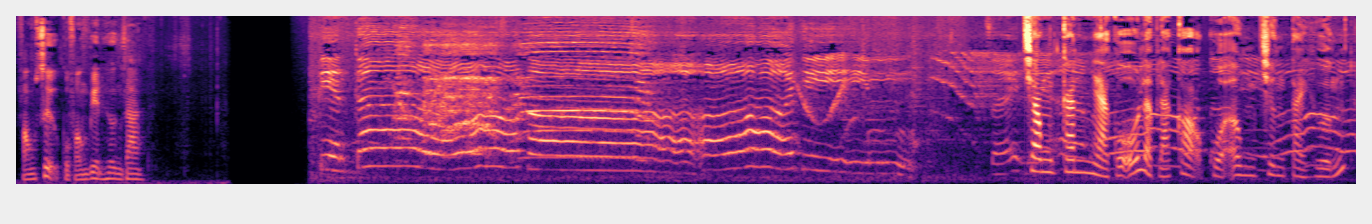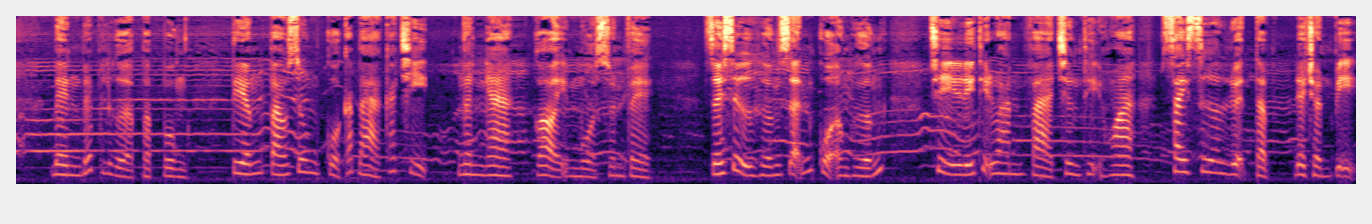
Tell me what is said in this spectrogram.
Phóng sự của phóng viên Hương Giang. Trong căn nhà gỗ lập lá cọ của ông Trương Tài Hướng, bên bếp lửa bập bùng, tiếng báo dung của các bà các chị ngân nga gọi mùa xuân về. Dưới sự hướng dẫn của ông Hướng, chị Lý Thị Loan và Trương Thị Hoa say sưa luyện tập để chuẩn bị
